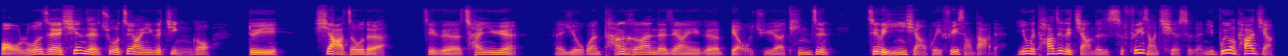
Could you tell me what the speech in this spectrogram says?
保罗在现在做这样一个警告，对下周的这个参议院呃有关弹劾案的这样一个表决啊听证，这个影响会非常大的，因为他这个讲的是非常切实的，你不用他讲。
